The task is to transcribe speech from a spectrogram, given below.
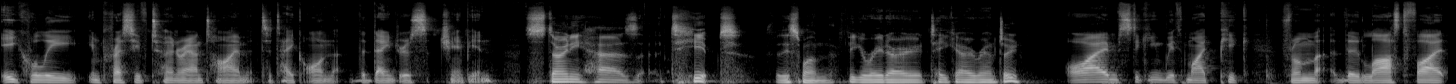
equally impressive turnaround time to take on the dangerous champion. Stoney has tipped for this one. Figueiredo, TKO round two. I'm sticking with my pick from the last fight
